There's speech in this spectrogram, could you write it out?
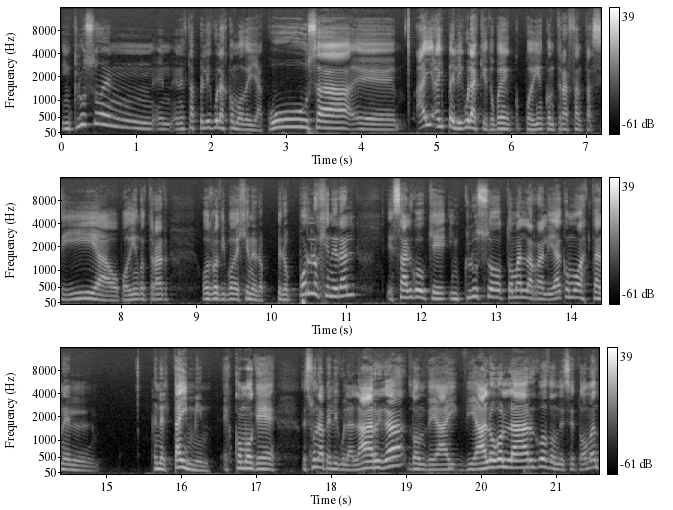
incluso en, estas películas como de Yakuza, eh, hay, hay películas que tú podías encontrar fantasía o podías encontrar otro tipo de género, pero por lo general es algo que incluso toman la realidad como hasta en el, en el timing. Es como que es una película larga, donde hay diálogos largos, donde se toman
